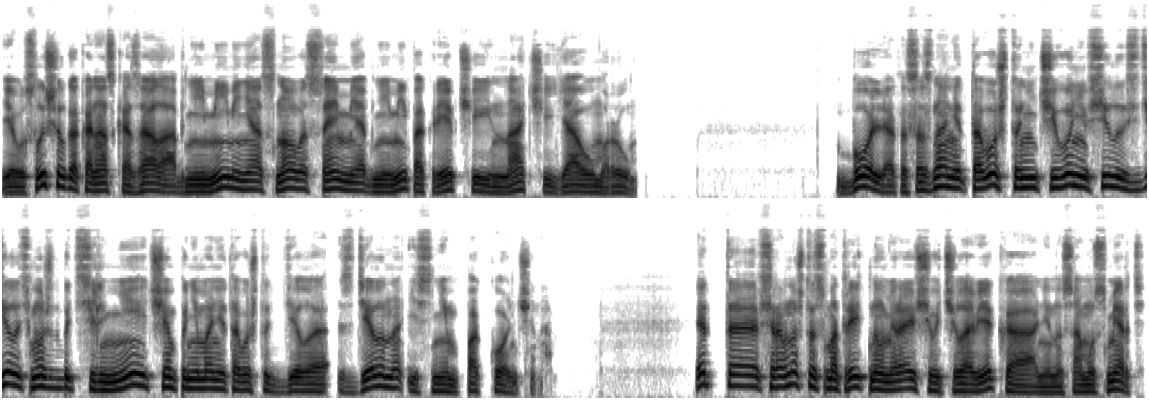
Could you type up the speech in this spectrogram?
я услышал, как она сказала «Обними меня снова, Сэмми, обними покрепче, иначе я умру». Боль от осознания того, что ничего не в силах сделать, может быть сильнее, чем понимание того, что дело сделано и с ним покончено. Это все равно, что смотреть на умирающего человека, а не на саму смерть.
